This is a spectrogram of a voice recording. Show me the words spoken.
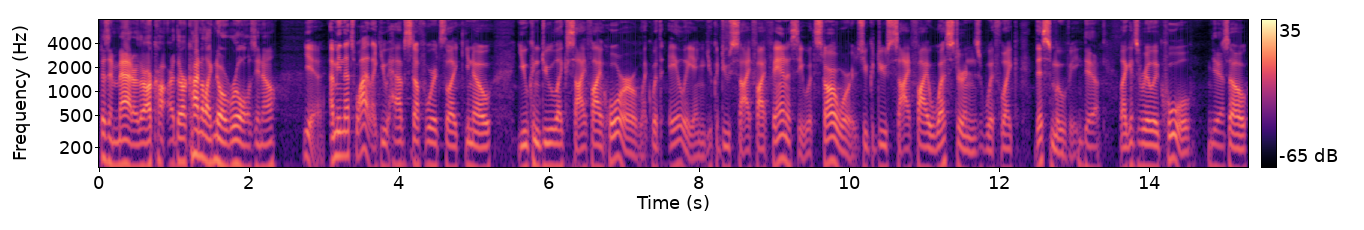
doesn't matter. There are there are kind of like no rules, you know? Yeah. I mean that's why like you have stuff where it's like, you know, you can do like sci-fi horror like with Alien, you could do sci-fi fantasy with Star Wars, you could do sci-fi westerns with like this movie. Yeah. Like it's really cool. Yeah. So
